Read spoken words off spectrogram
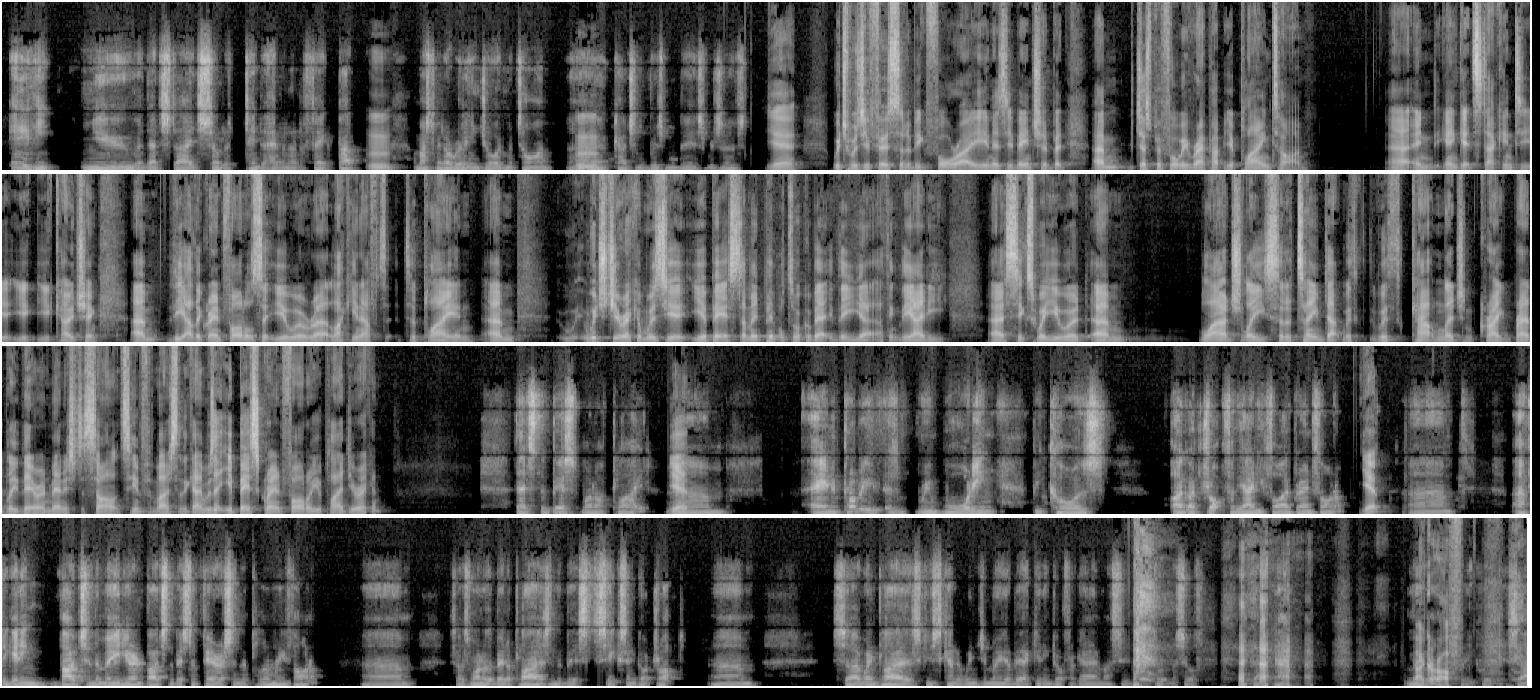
anything new at that stage sort of tend to have an effect. But Mm. I must admit, I really enjoyed my time uh, Mm. coaching the Brisbane Bears reserves. Yeah, which was your first sort of big foray in, as you mentioned. But um, just before we wrap up your playing time uh, and and get stuck into your, your, your coaching, um, the other grand finals that you were uh, lucky enough to, to play in, um, wh- which do you reckon was your, your best? I mean, people talk about the uh, I think the eighty six where you were. Um, largely sort of teamed up with, with Carlton legend Craig Bradley there and managed to silence him for most of the game. Was that your best grand final you played, do you reckon? That's the best one I've played. Yeah. Um, and it probably is rewarding because I got dropped for the 85 grand final. Yep. um, after getting votes in the media and votes in the best and fairest in the preliminary final. Um, so I was one of the better players in the best six and got dropped. Um, so when players used to come to whinge me about getting dropped for a game, I said, I thought to myself, no, Bugger off. pretty quick. So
